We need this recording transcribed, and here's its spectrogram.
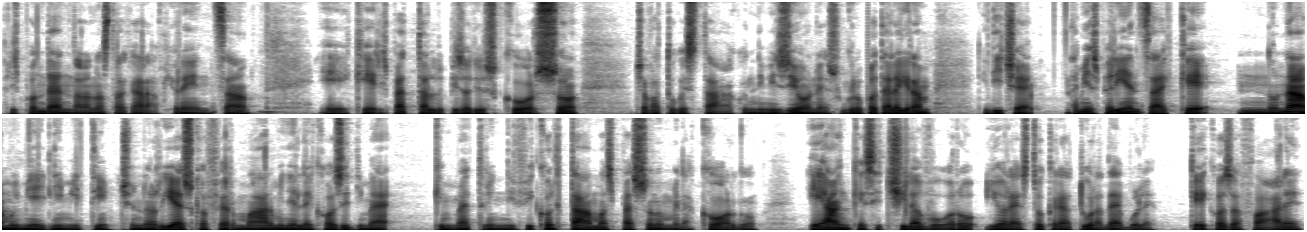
rispondendo alla nostra cara Fiorenza e che rispetto all'episodio scorso ci ha fatto questa condivisione sul gruppo Telegram che dice la mia esperienza è che non amo i miei limiti, cioè non riesco a fermarmi nelle cose di me che mi mettono in difficoltà ma spesso non me ne accorgo e anche se ci lavoro io resto creatura debole. Che cosa fare?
